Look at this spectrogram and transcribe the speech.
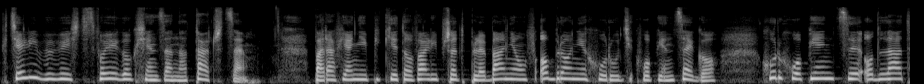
chcieli wywieźć swojego księdza na taczce. Parafianie pikietowali przed plebanią w obronie chóru chłopięcego. Chór chłopieńcy od lat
